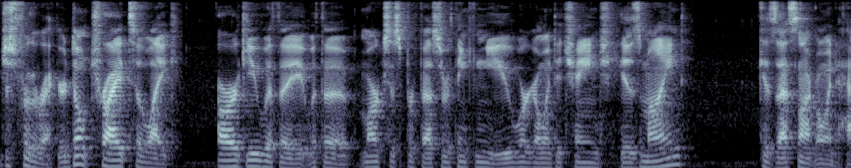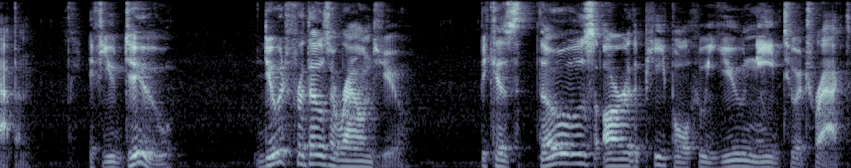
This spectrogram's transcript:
just for the record, don't try to like argue with a with a Marxist professor thinking you are going to change his mind, because that's not going to happen. If you do, do it for those around you, because those are the people who you need to attract.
